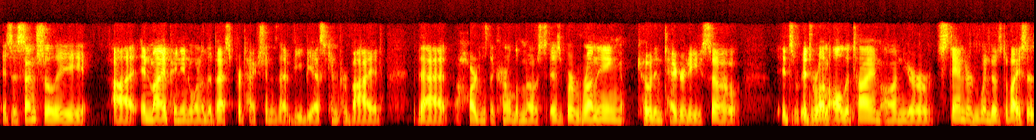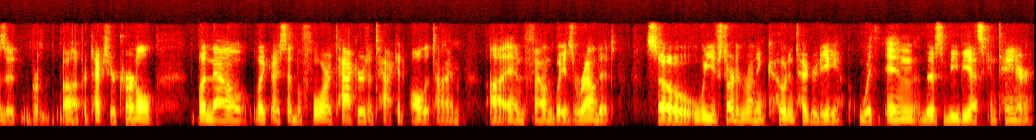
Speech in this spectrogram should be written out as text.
It's essentially, uh, in my opinion, one of the best protections that VBS can provide that hardens the kernel the most. Is we're running code integrity. So it's it's run all the time on your standard Windows devices. It uh, protects your kernel, but now, like I said before, attackers attack it all the time uh, and found ways around it. So we've started running code integrity within this VBS container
